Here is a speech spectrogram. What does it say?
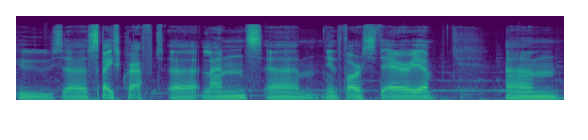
whose uh, spacecraft lands um, near the forested area. Um,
